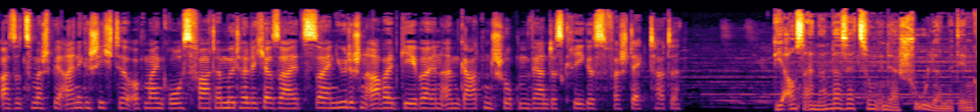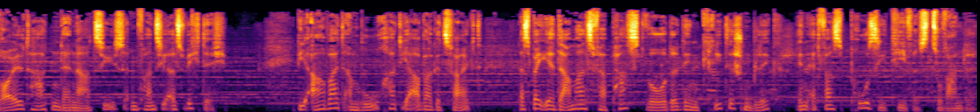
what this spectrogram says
Also zum Beispiel eine Geschichte, ob mein Großvater mütterlicherseits seinen jüdischen Arbeitgeber in einem Gartenschuppen während des Krieges versteckt hatte. Die Auseinandersetzung in der Schule mit den Gräueltaten der Nazis empfand sie als wichtig. Die Arbeit am Buch hat ihr aber gezeigt, dass bei ihr damals verpasst wurde, den kritischen Blick in etwas Positives zu wandeln.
